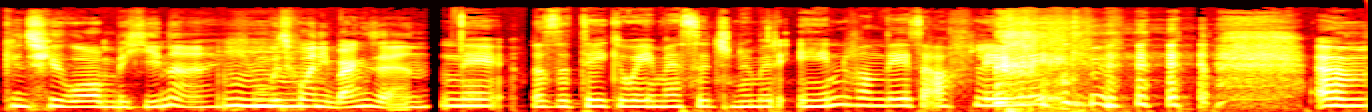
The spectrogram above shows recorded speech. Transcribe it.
kun je gewoon beginnen. Je Mhm. moet gewoon niet bang zijn. Nee, dat is de takeaway message nummer één van deze aflevering. Ehm,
